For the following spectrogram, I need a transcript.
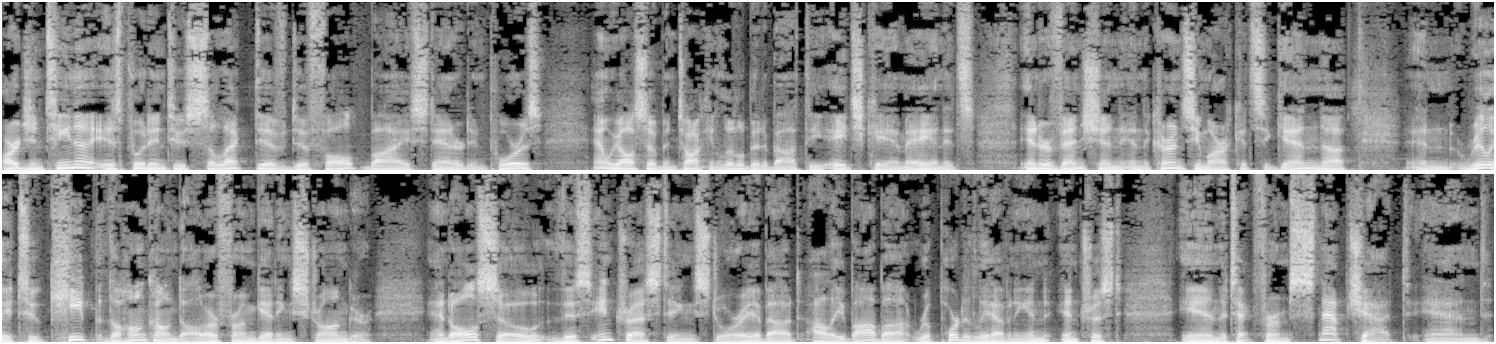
Argentina is put into selective default by Standard & Poor's. And we also have been talking a little bit about the HKMA and its intervention in the currency markets again, uh, and really to keep the Hong Kong dollar from getting stronger. And also this interesting story about Alibaba reportedly having an interest in the tech firm Snapchat and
